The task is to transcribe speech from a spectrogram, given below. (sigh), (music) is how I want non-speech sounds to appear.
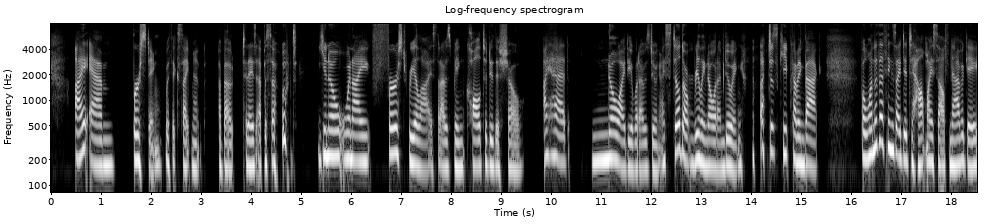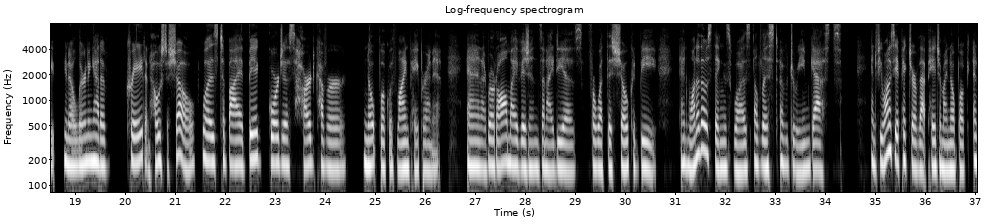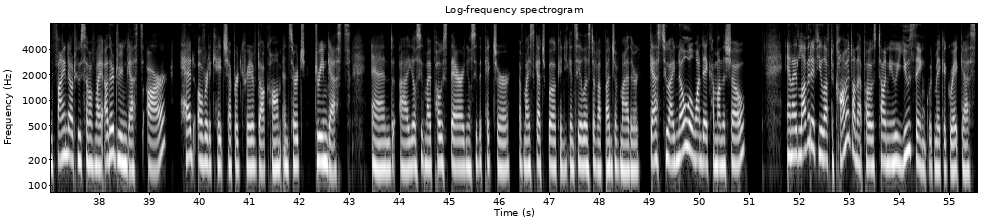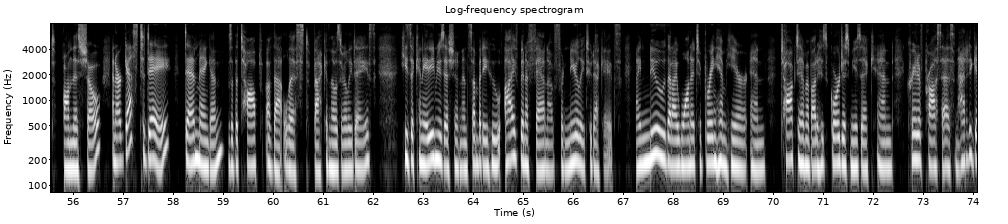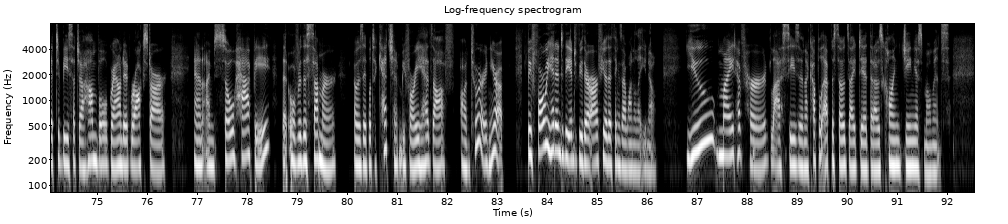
I am bursting with excitement about today's episode. (laughs) you know, when I first realized that I was being called to do this show, I had no idea what I was doing. I still don't really know what I'm doing. (laughs) I just keep coming back. But one of the things I did to help myself navigate, you know, learning how to create and host a show was to buy a big, gorgeous hardcover notebook with lined paper in it. And I wrote all my visions and ideas for what this show could be. And one of those things was a list of dream guests. And if you want to see a picture of that page in my notebook and find out who some of my other dream guests are, head over to kateshepherdcreative.com and search dream guests. And uh, you'll see my post there and you'll see the picture of my sketchbook. And you can see a list of a bunch of my other guests who I know will one day come on the show. And I'd love it if you left a comment on that post telling me who you think would make a great guest on this show. And our guest today, Dan Mangan, was at the top of that list back in those early days. He's a Canadian musician and somebody who I've been a fan of for nearly two decades. I knew that I wanted to bring him here and talk to him about his gorgeous music and creative process and how did he get to be such a humble, grounded rock star. And I'm so happy that over the summer, I was able to catch him before he heads off on tour in Europe. Before we head into the interview, there are a few other things I want to let you know. You might have heard last season a couple episodes I did that I was calling genius moments.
